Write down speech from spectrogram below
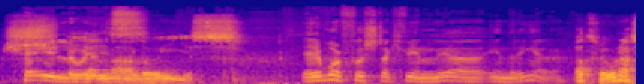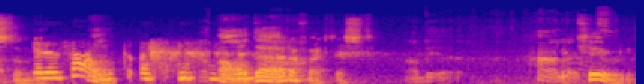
Hej Louise. Tjena Louise. Är det vår första kvinnliga inringare? Jag tror nästan Är det sant? Ja, det är det faktiskt. Ja, det är härligt. Kul.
